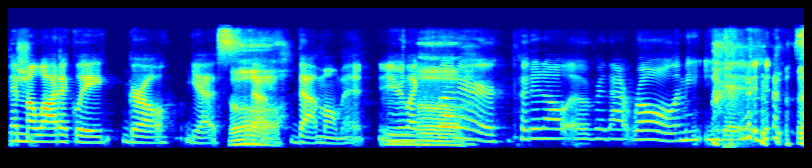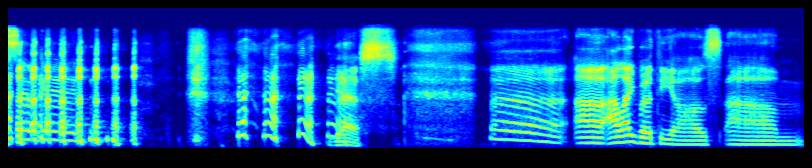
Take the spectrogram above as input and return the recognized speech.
and she- melodically girl yes Ugh. that, that moment you're like Mm. Ugh. butter put it all over that roll let me eat it so good yes Uh, uh, I like both of y'all's. Um,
